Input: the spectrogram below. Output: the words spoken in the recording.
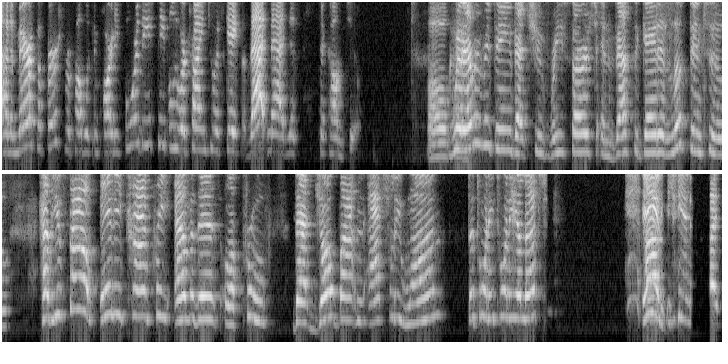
an America First Republican Party for these people who are trying to escape that madness to come to. Okay. With everything that you've researched, investigated, looked into, have you found any concrete evidence or proof that Joe Biden actually won the 2020 election? Um, you know, but,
